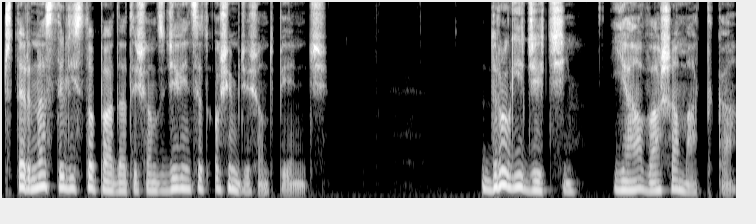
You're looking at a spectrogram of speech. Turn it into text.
14 listopada 1985 Drogie dzieci, ja, wasza matka,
